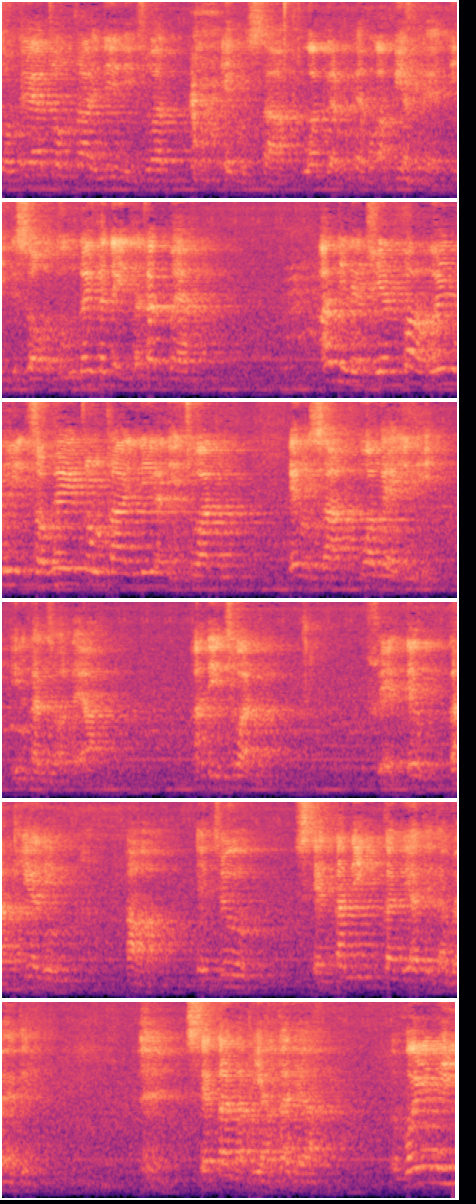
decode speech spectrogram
số cái trong trai đi thì chuan em xả qua biển này một biển này thì cái số tụ đây cái này thật thật mẹ. Anh thì để chuyện qua. với hi số cái trong trai đi anh đi chuan Yang sahabat gua kayak gini Ini kan soal daya Nanti cuan Saya tahu kaki ini Itu setan ini bukan dia tidak baik Setan tapi apa dia Tapi ini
